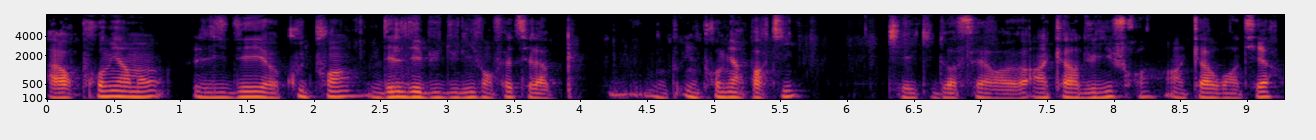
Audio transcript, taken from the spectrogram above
Alors premièrement, l'idée, euh, coup de poing dès le début du livre, en fait, c'est une première partie qui qui doit faire, euh, un quart du livre, je crois, un quart ou un tiers.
